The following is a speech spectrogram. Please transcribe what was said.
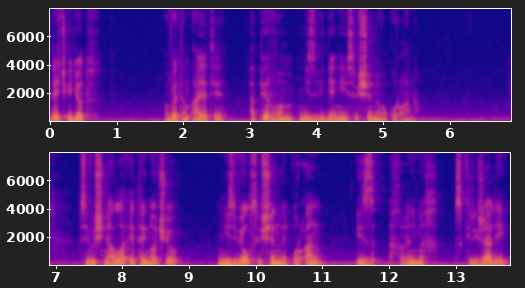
Речь идет в этом аяте о первом низведении священного Корана. Всевышний Аллах этой ночью низвел священный Коран из хранимых скрижалей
